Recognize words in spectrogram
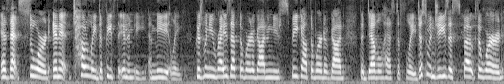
as that sword and it totally defeats the enemy immediately. Because when you raise up the Word of God and you speak out the Word of God, the devil has to flee. Just when Jesus spoke the Word,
